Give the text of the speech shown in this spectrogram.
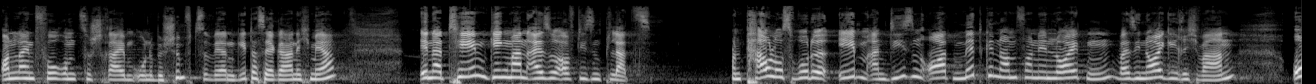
Online-Forum zu schreiben, ohne beschimpft zu werden, geht das ja gar nicht mehr. In Athen ging man also auf diesen Platz. Und Paulus wurde eben an diesen Ort mitgenommen von den Leuten, weil sie neugierig waren, um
